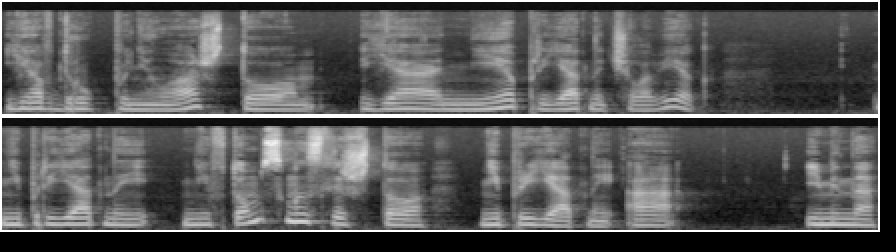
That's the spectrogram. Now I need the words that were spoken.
я вдруг поняла, что я неприятный человек. Неприятный не в том смысле, что неприятный, а именно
